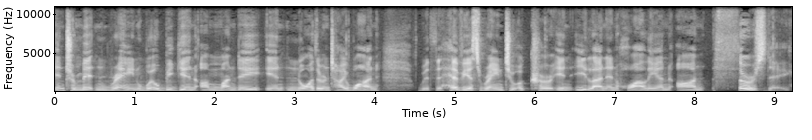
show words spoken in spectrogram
intermittent rain will begin on Monday in northern Taiwan, with the heaviest rain to occur in Yilan and Hualien on Thursday.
